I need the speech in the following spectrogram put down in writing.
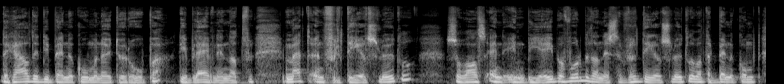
de gelden die binnenkomen uit Europa. die blijven in dat. met een verdeelsleutel. Zoals in de NBA bijvoorbeeld. Dan is er een verdeelsleutel wat er binnenkomt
